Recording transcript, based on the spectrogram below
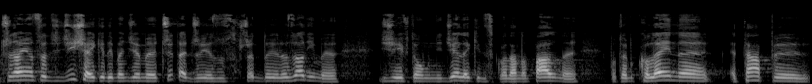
Poczynając od dzisiaj, kiedy będziemy czytać, że Jezus wszedł do Jerozolimy, dzisiaj w tą niedzielę, kiedy składano palmy, potem kolejne etapy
